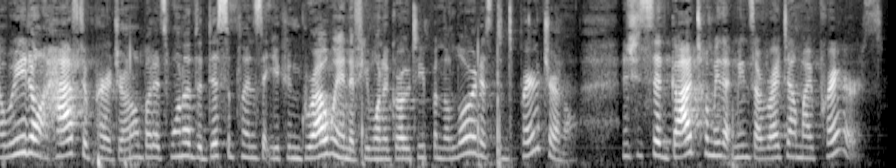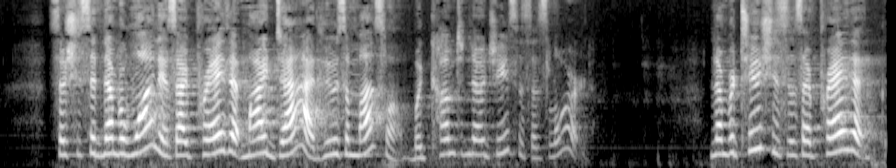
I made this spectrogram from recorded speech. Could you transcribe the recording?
Now, we don't have to prayer journal, but it's one of the disciplines that you can grow in if you want to grow deep in the Lord is to prayer journal. And she said, God told me that means I write down my prayers. So she said, Number one is I pray that my dad, who is a Muslim, would come to know Jesus as Lord. Number two, she says, I pray that,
